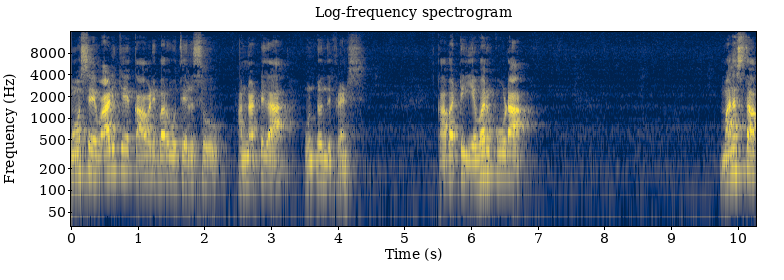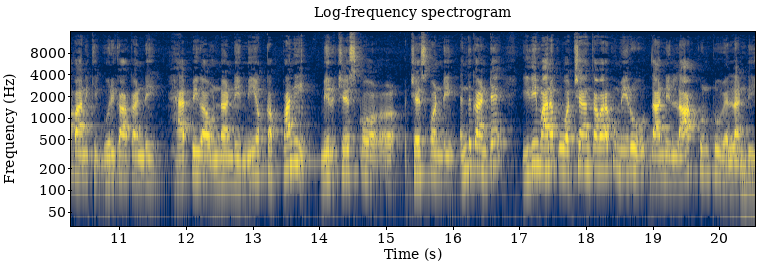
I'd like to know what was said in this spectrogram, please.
మోసే వాడికే కావడి బరువు తెలుసు అన్నట్టుగా ఉంటుంది ఫ్రెండ్స్. కాబట్టి ఎవరు కూడా మనస్తాపానికి గురి కాకండి హ్యాపీగా ఉండండి. మీ యొక్క పని మీరు చేసుకో చేసుకోండి. ఎందుకంటే ఇది మనకు వచ్చేంత వరకు మీరు దాన్ని లాక్కుంటూ వెళ్ళండి.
